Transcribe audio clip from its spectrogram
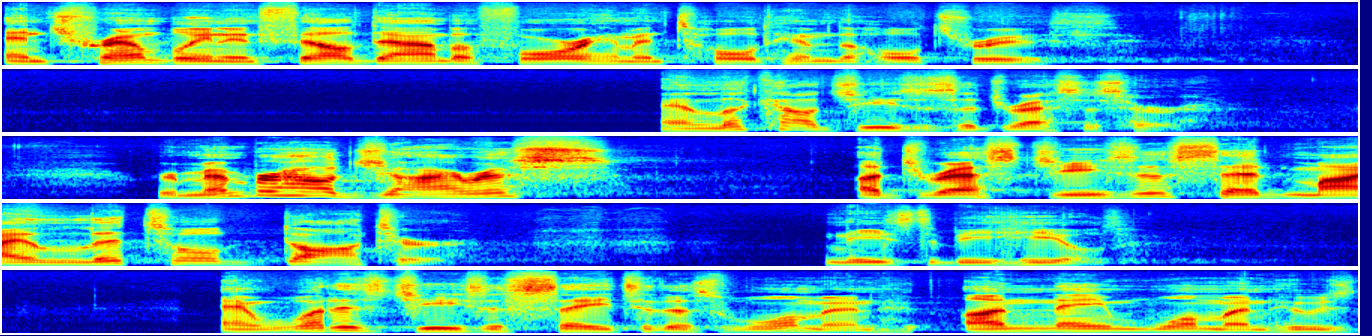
and trembling and fell down before him and told him the whole truth. And look how Jesus addresses her. Remember how Jairus addressed Jesus, said, My little daughter needs to be healed. And what does Jesus say to this woman, unnamed woman, whose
